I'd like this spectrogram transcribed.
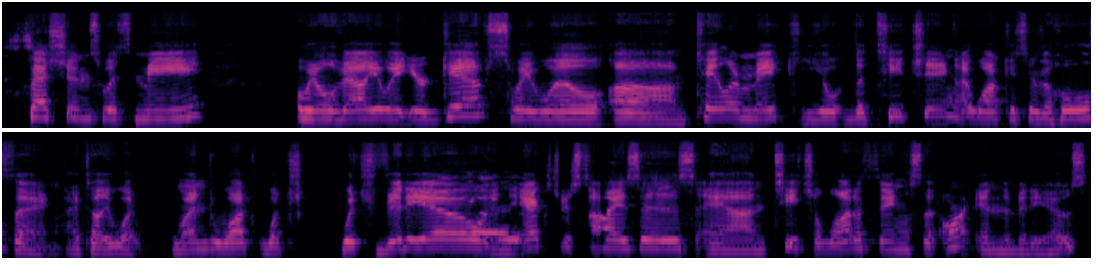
sessions with me. We will evaluate your gifts. We will um, tailor make you the teaching. I walk you through the whole thing. I tell you what when to what which which video and the exercises and teach a lot of things that aren't in the videos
